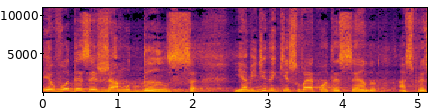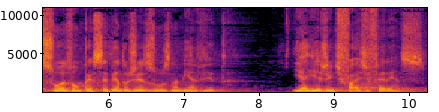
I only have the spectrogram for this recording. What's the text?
eu vou desejar mudança, e à medida que isso vai acontecendo, as pessoas vão percebendo Jesus na minha vida, e aí a gente faz diferença.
